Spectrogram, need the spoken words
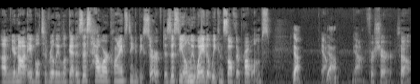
um, you're not able to really look at is this how our clients need to be served? Is this the only way that we can solve their problems? Yeah. Yeah. Yeah. Yeah for sure. So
